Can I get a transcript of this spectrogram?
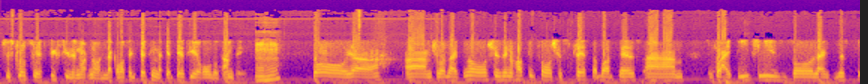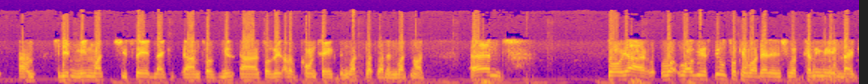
she's close to her sixties and whatnot. Like I was expecting like a thirty year old or something. Mm-hmm. So yeah, um, she was like, no, she's in hospital. She's stressed about this. Um, she's got diabetes. So like this, um, she didn't mean what she said. Like um, it was uh, it was read out of context and what what what and whatnot. And so yeah, while we were still talking about that, and she was telling me like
